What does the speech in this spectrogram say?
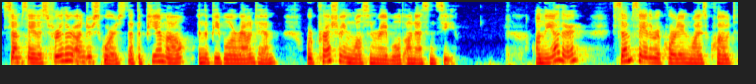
some say this further underscores that the PMO and the people around him were pressuring Wilson Raybould on SNC. On the other, some say the recording was, quote,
